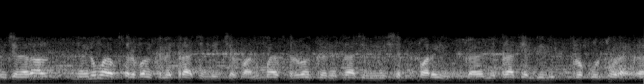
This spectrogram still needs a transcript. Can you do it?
În general, noi nu mai observăm că ne tragem din ceva, nu mai observăm că ne tragem din niște părinți, că ne tragem dintr-o cultură, că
